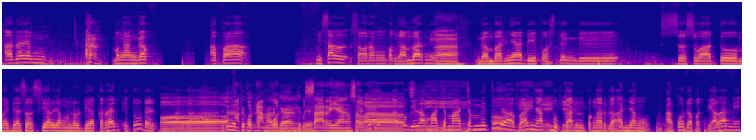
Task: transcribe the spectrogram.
ada yang menganggap apa misal seorang penggambar nih ya, Ah. gambarnya diposting di sesuatu media sosial yang menurut dia keren itu udah penghargaan. Oh, Itu udah cukup penghargaan gitu ya. besar yang soal Jadi aku bilang macem-macem itu Oh, ya oke, banyak oke, bukan oke. penghargaan yang aku dapat piala nih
